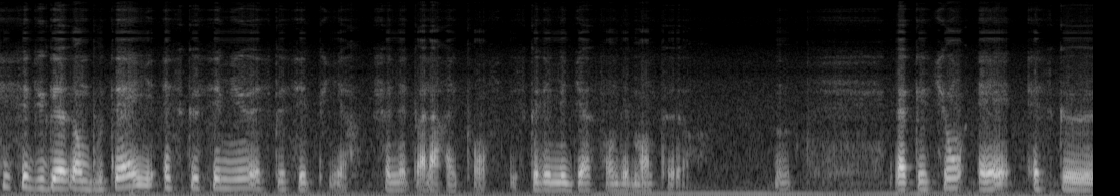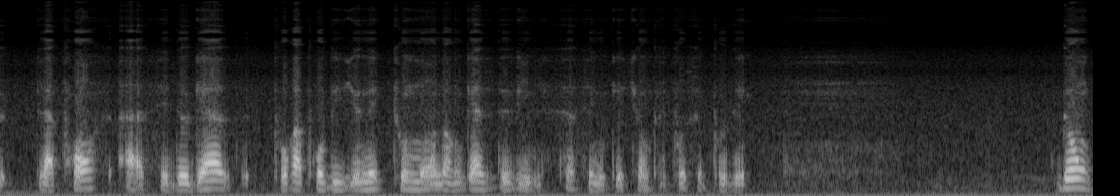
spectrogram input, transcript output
si c'est du gaz en bouteille, est-ce que c'est mieux, est-ce que c'est pire? Je n'ai pas la réponse, puisque les médias sont des menteurs. Hmm. La question est, est-ce que la France a assez de gaz pour approvisionner tout le monde en gaz de ville? Ça, c'est une question qu'il faut se poser. Donc,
